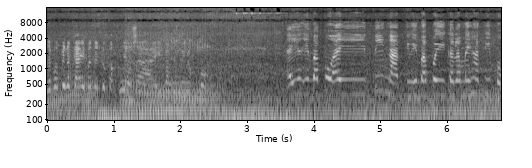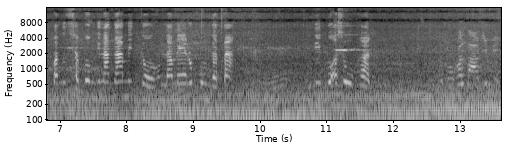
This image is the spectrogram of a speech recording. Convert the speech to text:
Ano po pinagkaiba ng lupak nyo sa ibang minok po? Ay yung iba po ay peanut, yung iba po ay kalamay hati po. Pag siya po ginagamit ko na meron pong gata. Hindi po asukal. Asukal maasim eh.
